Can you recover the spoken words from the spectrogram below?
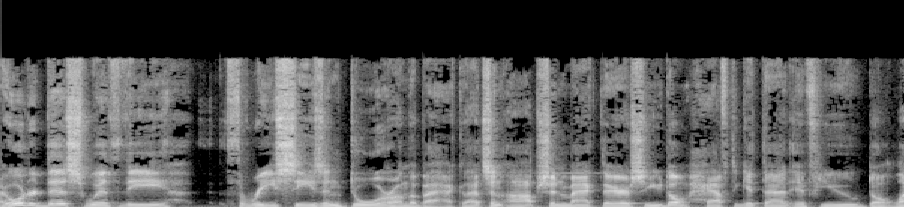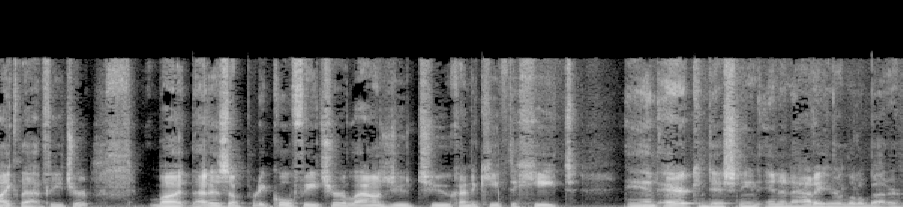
I ordered this with the three season door on the back. That's an option back there, so you don't have to get that if you don't like that feature. But that is a pretty cool feature, allows you to kind of keep the heat and air conditioning in and out of here a little better.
